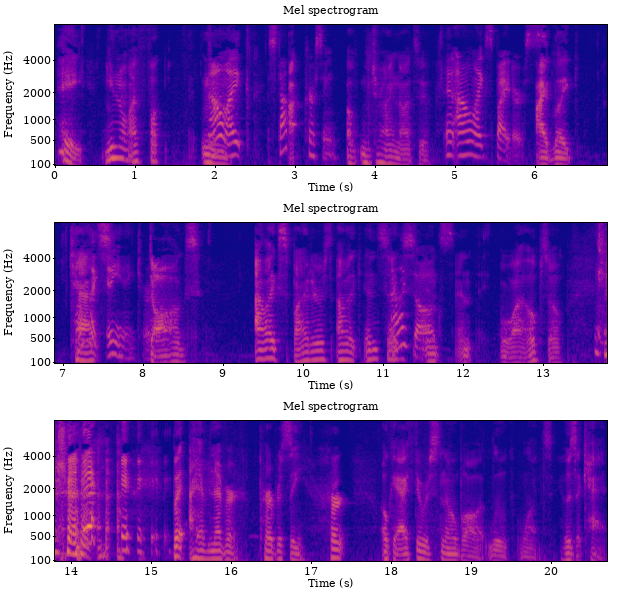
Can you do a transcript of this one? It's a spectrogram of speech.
hey, you know I fuck. I Mm, don't like stop I- cursing, oh, I'm trying not to. and I don't like spiders. I like I like cats, any dogs. I like spiders. I like insects. and- dogs. And, well, I hope so. but I have never purposely hurt. Okay, I threw a snowball at Luke once. Was a cat.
